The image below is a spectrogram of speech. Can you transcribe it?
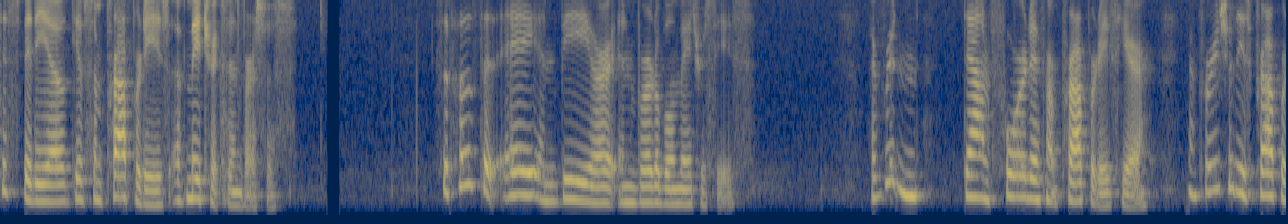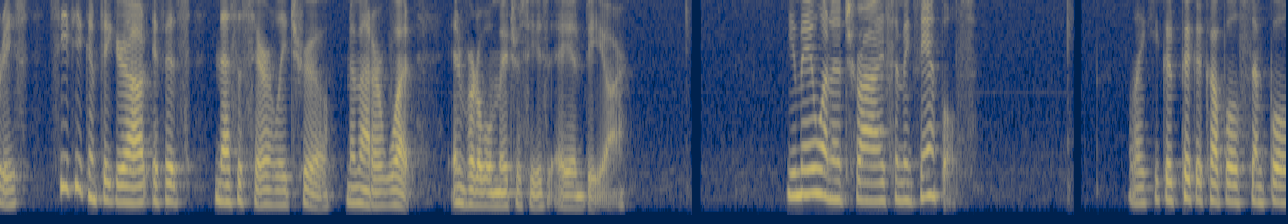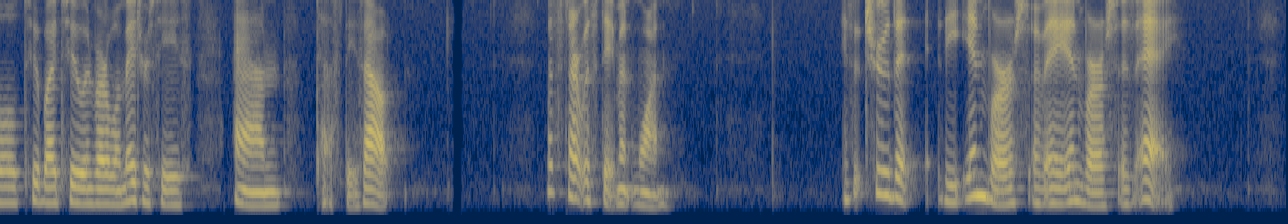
This video gives some properties of matrix inverses. Suppose that A and B are invertible matrices. I've written down four different properties here, and for each of these properties, see if you can figure out if it's necessarily true, no matter what invertible matrices A and B are. You may want to try some examples. Like you could pick a couple simple 2 by 2 invertible matrices and test these out. Let's start with statement 1. Is it true that the inverse of A inverse is A?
